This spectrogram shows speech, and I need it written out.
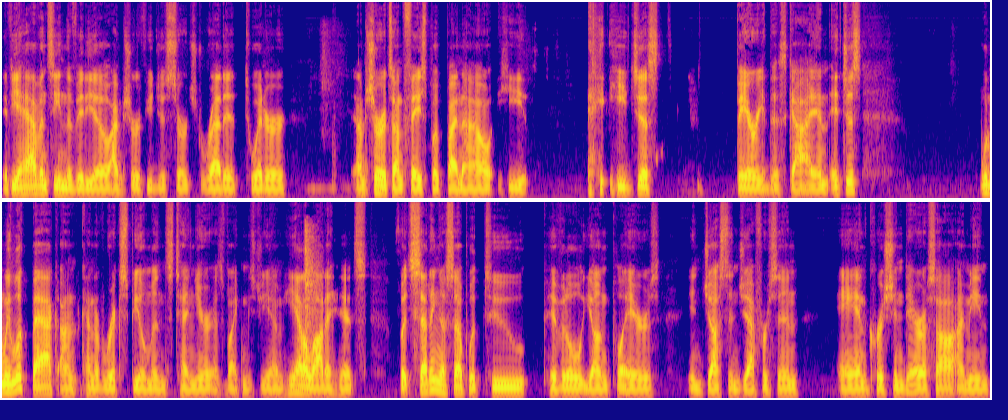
if you haven't seen the video, I'm sure if you just searched Reddit, Twitter, I'm sure it's on Facebook by now. He he just buried this guy. And it just, when we look back on kind of Rick Spielman's tenure as Vikings GM, he had a lot of hits, but setting us up with two pivotal young players in Justin Jefferson and Christian Darrisaw, I mean,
